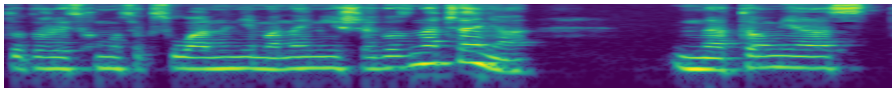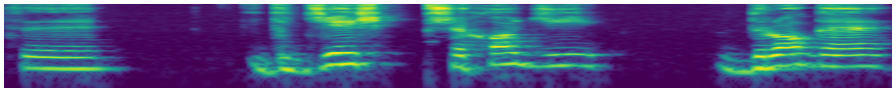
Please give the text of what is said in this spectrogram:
to, to, że jest homoseksualny, nie ma najmniejszego znaczenia. Natomiast y, gdzieś przechodzi drogę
